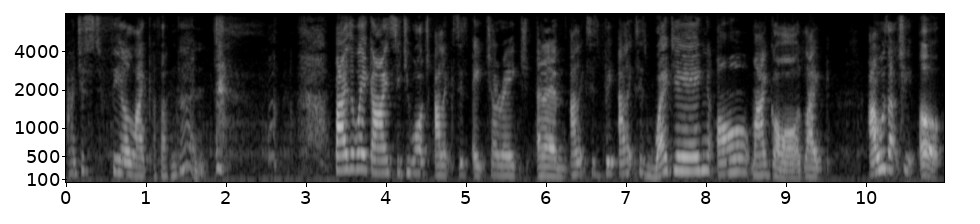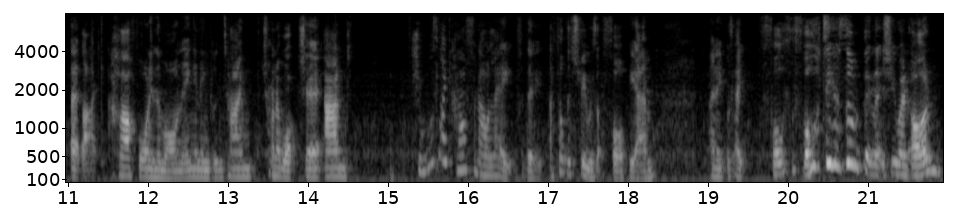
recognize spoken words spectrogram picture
I just feel like a fucking cunt. By the way, guys, did you watch Alex's HRH, um, Alex's, Alex's wedding? Oh my God. Like, I was actually up at like half one in the morning in England time trying to watch it. And she was like half an hour late for the, I thought the stream was at 4 p.m. And it was like 4 for 40 or something that she went on.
